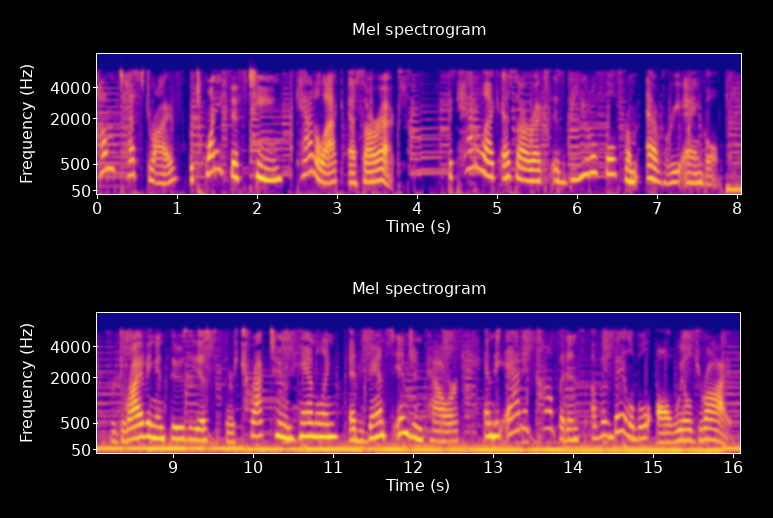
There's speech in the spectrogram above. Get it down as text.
Come test drive the 2015 Cadillac SRX. The Cadillac SRX is beautiful from every angle. For driving enthusiasts, there's track-tuned handling, advanced engine power, and the added confidence of available all-wheel drive.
